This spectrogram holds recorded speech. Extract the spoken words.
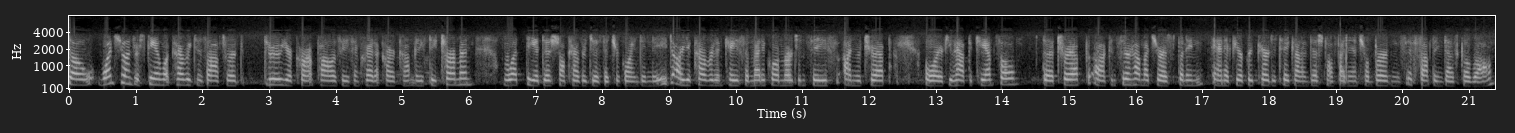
So once you understand what coverage is offered through your current policies and credit card companies, determine what the additional coverage is that you're going to need. Are you covered in case of medical emergencies on your trip, or if you have to cancel the trip, uh, consider how much you are spending and if you're prepared to take on additional financial burdens if something does go wrong.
